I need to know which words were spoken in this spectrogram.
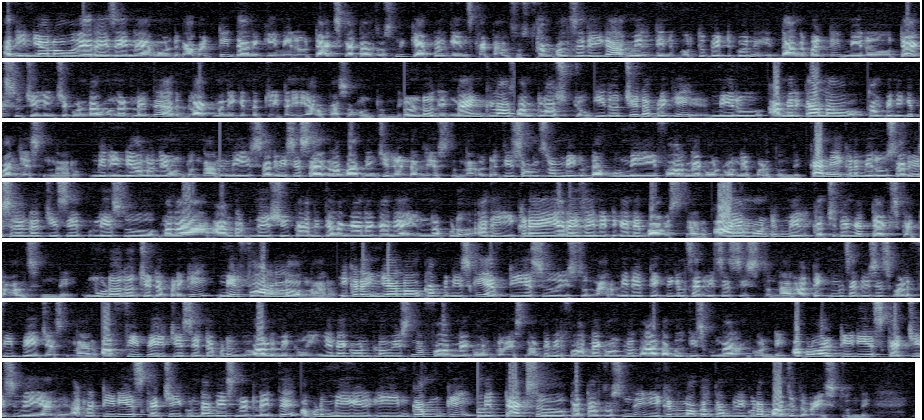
అది ఇండియాలో ఎరైజ్ అయిన అమౌంట్ కాబట్టి దానికి మీరు ట్యాక్స్ కట్టాల్సి వస్తుంది క్యాపిటల్ గెయిన్స్ కట్టాల్సి వస్తుంది. కంపల్సరీగా మీరు దీన్ని గుర్తు పెట్టుకొని దాన్ని బట్టి మీరు ట్యాక్స్ చెల్లించకుండా ఉన్నట్లయితే అది బ్లాక్ మనీ కింద ట్రీట్ అయ్యే అవకాశం ఉంటుంది. రెండోది nine clause one clause two ఇది వచ్చేటప్పటికి మీరు అమెరికాలో కంపెనీకి పనిచేస్తున్నారు. మీరు ఇండియాలోనే ఉంటున్నారు. మీ సర్వీసెస్ హైదరాబాద్ నుంచి రెండర్ చేస్తున్నారు. ప్రతి సంవత్సరం మీకు డబ్బు మీ ఫారెన్ అకౌంట్లోనే పడుతుంది. కానీ ఇక్కడ మీరు సర్వీస్ రెండర్ చేసే ప్లేస్ మన ఆంధ్ర ఆంధ్రప్రదేశ్ కానీ తెలంగాణ కానీ అయి ఉన్నప్పుడు అది ఇక్కడే ఎరైజ్ అయినట్టుగానే భావిస్తారు. ఆ అమౌంట్కి మీరు ఖచ్చితంగా ట్యాక్స్ కట్టవలసిందే. మూడోది వచ్చేటప్పటికి మీరు ఫారెన్లో ఉన్నారు. ఇక్కడ ఇండియాలో కంపెనీస్కి ఎఫ్టీఎస్ ఎఫ్టిఎస్ ఇస్తున్నారు. మీరు టెక్నికల్ సర్వీసెస్ ఇస్తున్నారు. ఆ టెక్నికల్ సర్వీసెస్ వాళ్ళు ఫీ పే చేస్తున్నారు. ఆ ఫీ పే చేసేటప్పుడు వాళ్ళు మీకు ఇండియన్ అకౌంట్లో వేసిన ఫారెన్ అకౌంట్లో వేసిన అంటే మీరు ఫారెన్ అకౌంట్లో ఆ డబ్బులు తీసుకున్నారనుకోండి అప్పుడు వాళ్ళు టీడీఎస్ కట్ చేసి వేయాలి. అట్లా టీడీఎస్ కట్ చేయకుండా వేసినట్లయితే అప్పుడు మీ ఈ ఇన్కమ్కి మీరు ట్యాక్స్ కట్టాల్సి వస్తుంది. ఇక్కడ లోకల్ కంపెనీ కూడా బాధ్యత వహిస్తుంది.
